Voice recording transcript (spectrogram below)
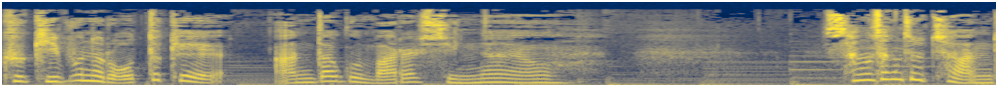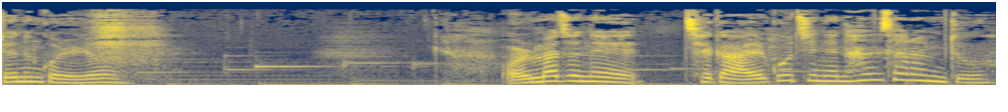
그 기분을 어떻게 안다고 말할 수 있나요? 상상조차 안 되는걸요. 얼마 전에 제가 알고 지낸 한 사람도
